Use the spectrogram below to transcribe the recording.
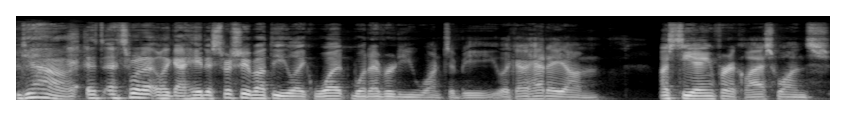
Yeah, it, that's what I like. I hate, especially about the like, what, whatever do you want to be? Like, I had a, um, I was TAing for a class once,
